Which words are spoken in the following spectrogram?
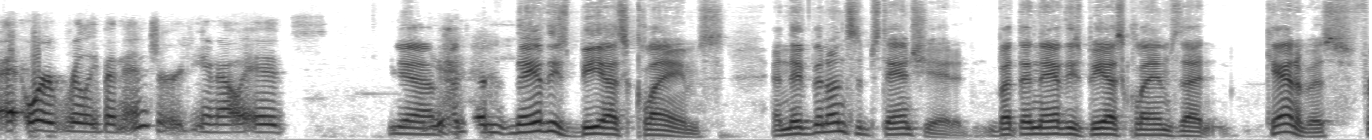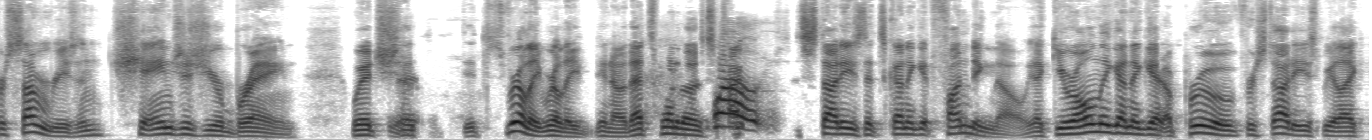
But eh, or really been injured. You know, it's yeah, they have these BS claims, and they've been unsubstantiated. But then they have these BS claims that cannabis, for some reason, changes your brain, which yeah it's really, really, you know, that's one of those well, studies that's going to get funding though. Like you're only going to get approved for studies. Be like,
